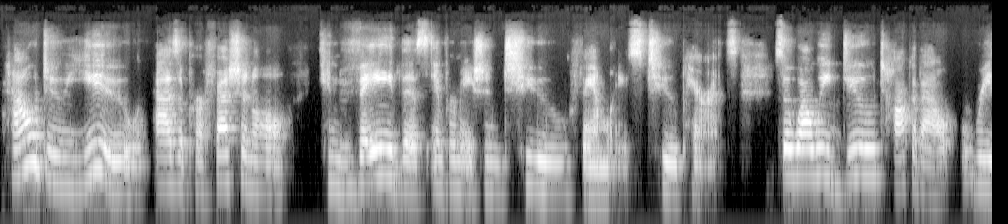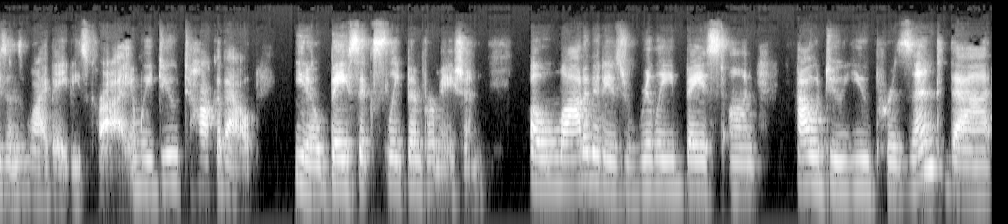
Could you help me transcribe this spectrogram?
how do you, as a professional, convey this information to families, to parents. So while we do talk about reasons why babies cry and we do talk about, you know, basic sleep information, a lot of it is really based on how do you present that?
